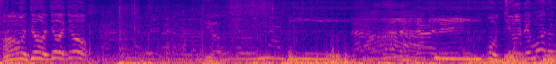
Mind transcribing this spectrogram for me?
เอาโจโจโจเดี๋ยว โอ้เชื่อได้หมดทั้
